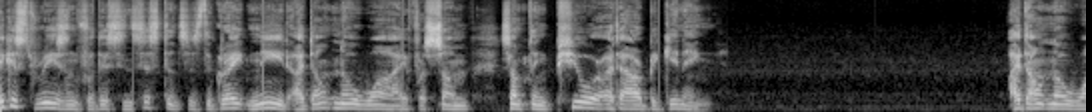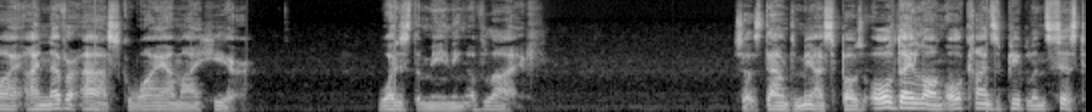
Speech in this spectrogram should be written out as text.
biggest reason for this insistence is the great need i don't know why for some something pure at our beginning. I don't know why i never ask why am i here? What is the meaning of life? So it's down to me i suppose. All day long all kinds of people insist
